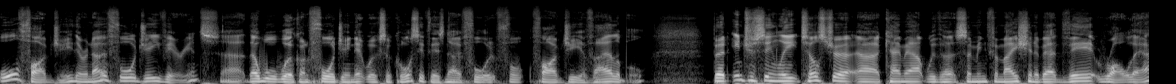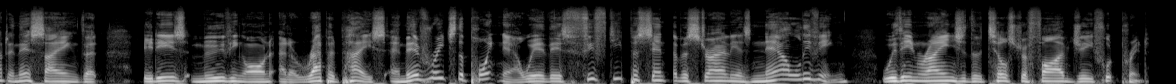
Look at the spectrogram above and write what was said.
all 5G. There are no 4G variants. Uh, they will work on 4G networks, of course, if there's no 4, 4 5G available. But interestingly, Telstra uh, came out with uh, some information about their rollout, and they're saying that it is moving on at a rapid pace, and they've reached the point now where there's 50% of Australians now living within range of the Telstra 5G footprint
